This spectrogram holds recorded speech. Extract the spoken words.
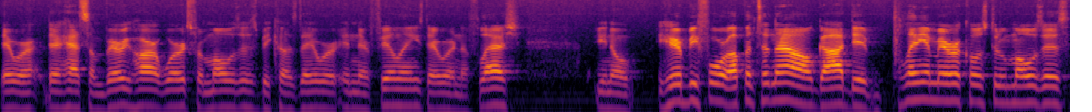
They were they had some very hard words for Moses because they were in their feelings, they were in the flesh. You know, here before up until now, God did plenty of miracles through Moses,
